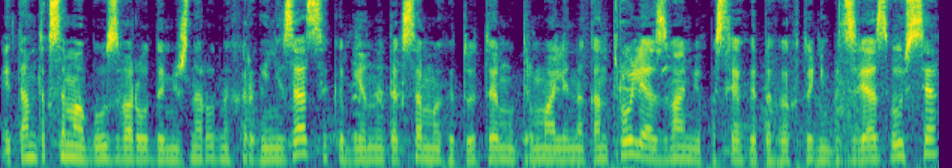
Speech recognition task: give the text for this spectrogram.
і там таксама быў зварот да міжнародных арганізацый каб яны таксама гэтую тэму трымалі на кантролі а з вами пасля гэтага хто-нибудь звязваўся.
